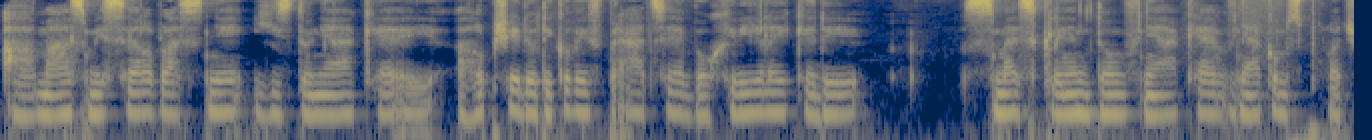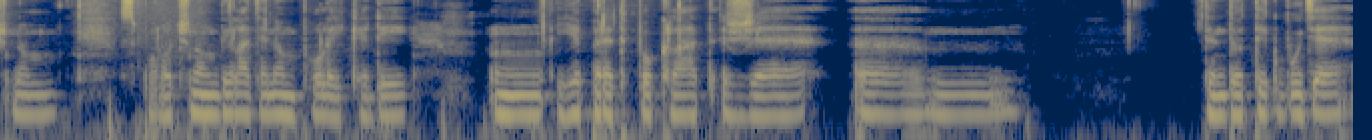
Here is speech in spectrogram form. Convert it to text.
a má smysl vlastně jít do nějaké hĺbšej dotykovej v práci vo chvíli, kedy jsme s klientom v, nějaké, v nějakom společnom, spoločnom vyladenom poli, kedy um, je predpoklad, že um, ten dotyk bude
